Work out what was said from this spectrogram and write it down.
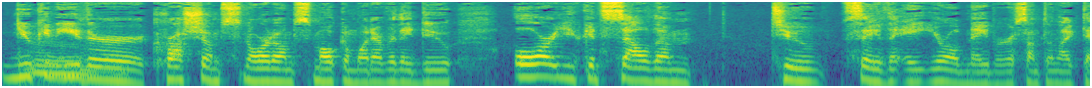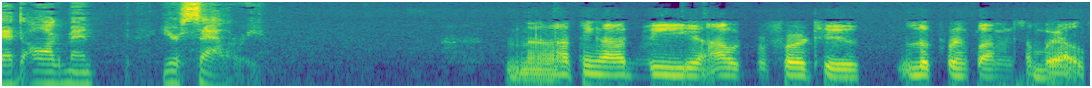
you can either crush them, snort them, smoke them, whatever they do, or you could sell them to, say, the eight-year-old neighbor or something like that to augment your salary. No, I think I would be. I would prefer to look for employment somewhere else.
